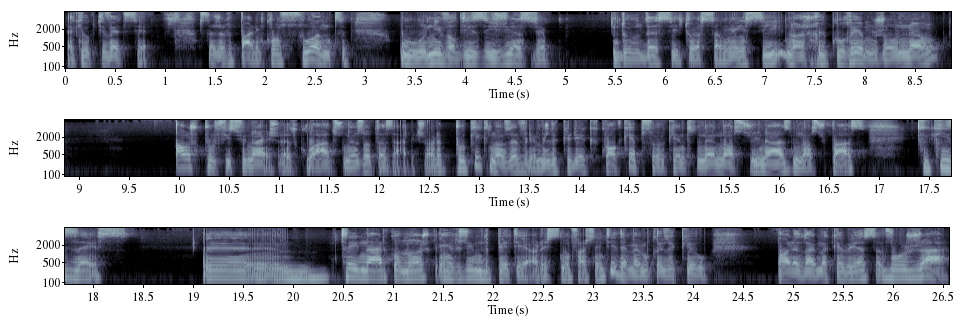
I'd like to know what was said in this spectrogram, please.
aquilo que tiver de ser. Ou seja, reparem, consoante o nível de exigência do, da situação em si, nós recorremos ou não aos profissionais adequados nas outras áreas. Ora, porquê que nós haveremos de querer que qualquer pessoa que entre no nosso ginásio, no nosso espaço, que quisesse eh, treinar connosco em regime de PT? Ora, isso não faz sentido, é a mesma coisa que eu, ora, dói-me a cabeça, vou já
